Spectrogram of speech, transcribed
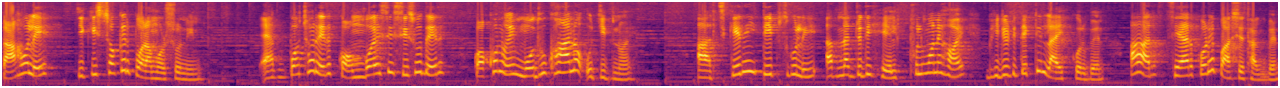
তাহলে চিকিৎসকের পরামর্শ নিন। এক বছরের কম বয়সী শিশুদের কখনোই মধু খাওয়ানো উচিত নয়। আজকের এই টিপসগুলি আপনার যদি হেল্পফুল মনে হয়, ভিডিওটিতে একটি লাইক করবেন আর শেয়ার করে পাশে থাকবেন।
